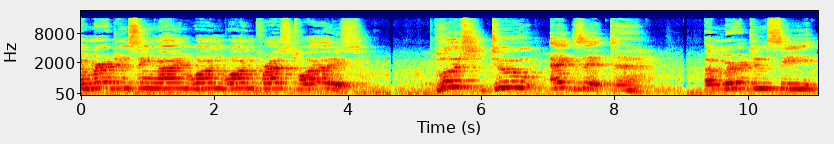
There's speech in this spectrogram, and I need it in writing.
Emergency 911 press twice. Push to exit. Emergency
